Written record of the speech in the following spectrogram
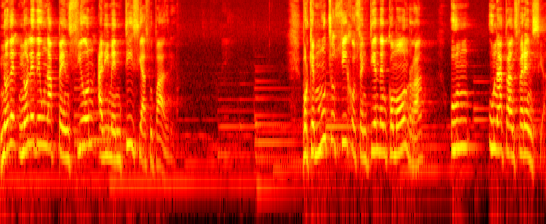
No, no le dé una pensión alimenticia a su padre. Porque muchos hijos entienden como honra una transferencia.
